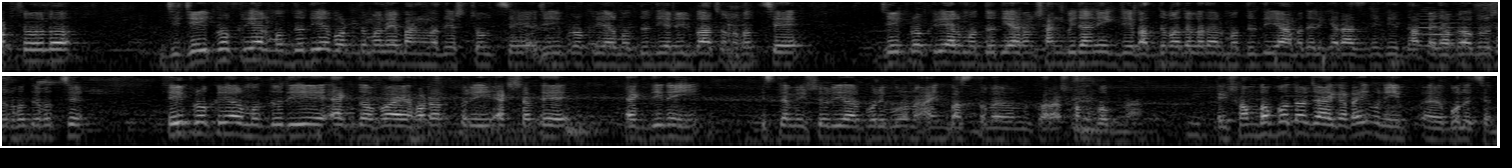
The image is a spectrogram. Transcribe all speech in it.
অর্থ হলো যে যেই প্রক্রিয়ার মধ্য দিয়ে বর্তমানে বাংলাদেশ চলছে যেই প্রক্রিয়ার মধ্য দিয়ে নির্বাচন হচ্ছে যে প্রক্রিয়ার মধ্য দিয়ে এখন সাংবিধানিক যে বাধ্যবাধকতার মধ্য দিয়ে আমাদেরকে রাজনীতির ধাপে ধাপে অগ্রসর হতে হচ্ছে এই প্রক্রিয়ার মধ্য দিয়ে এক দফায় হঠাৎ করে একসাথে একদিনেই ইসলামী শরিয়ার পরিপূর্ণ আইন বাস্তবায়ন করা সম্ভব না। এই সম্ভাব্যতার জায়গাটাই উনি বলেছেন।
